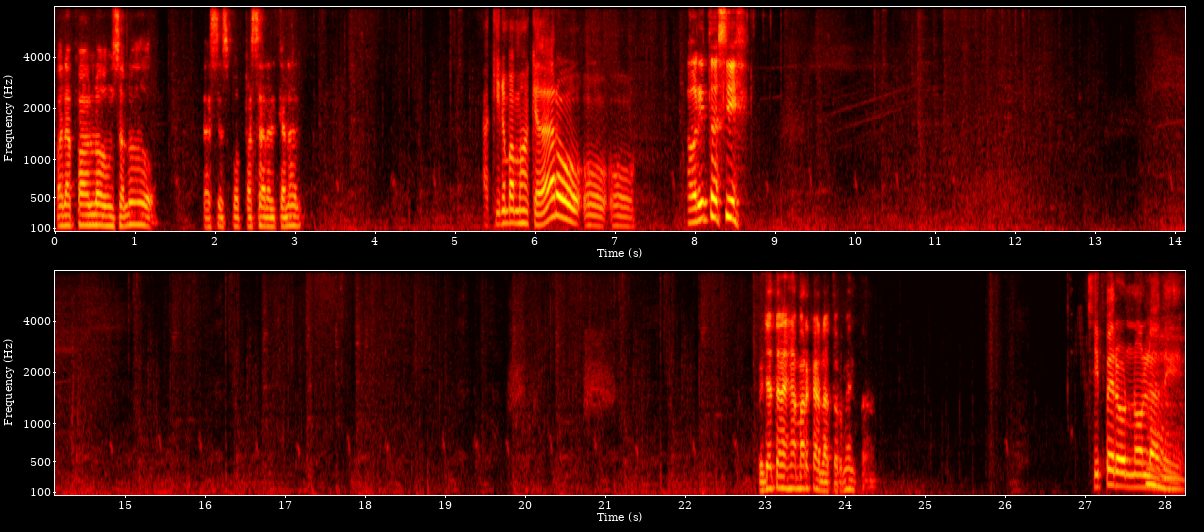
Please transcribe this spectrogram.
Hola Pablo, un saludo. Gracias por pasar al canal. ¿Aquí nos vamos a quedar o, o- o- Ahorita sí. Pues ya tenés la marca de la tormenta. Sí, pero no la de. Mm,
